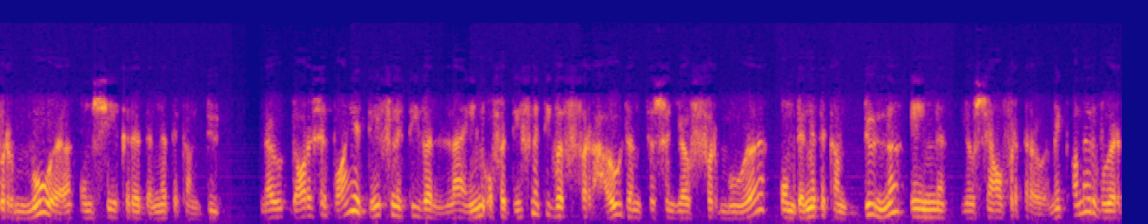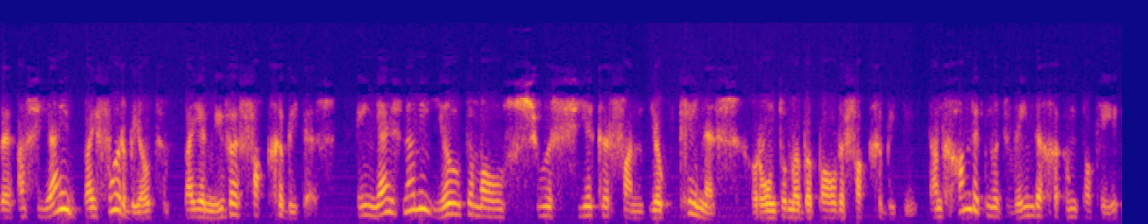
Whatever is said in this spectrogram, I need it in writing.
vermoë om sekere dinge te kan doen. Nou daar is 'n baie definitiewe lyn of 'n definitiewe verhouding tussen jou vermoë om dinge te kan doen en jou selfvertroue. Met ander woorde, as jy byvoorbeeld by 'n nuwe vakgebied is en jy's nou nie heeltemal so seker van jou kennis rondom 'n bepaalde vakgebied nie, dan gaan dit noodwendige impak hê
